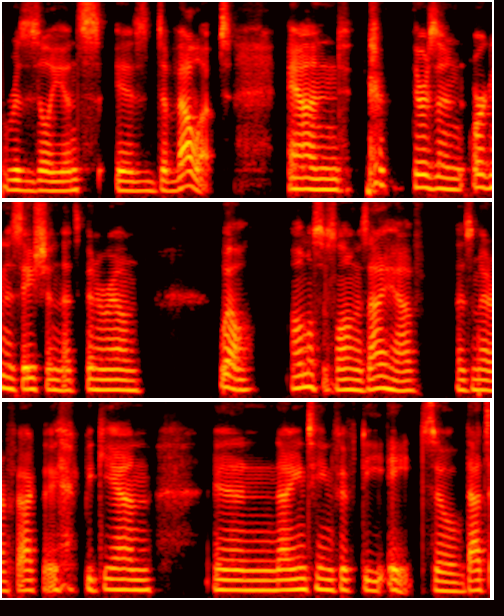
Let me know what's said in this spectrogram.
Resilience is developed. And there's an organization that's been around, well, almost as long as I have. As a matter of fact, they began in 1958. So that's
